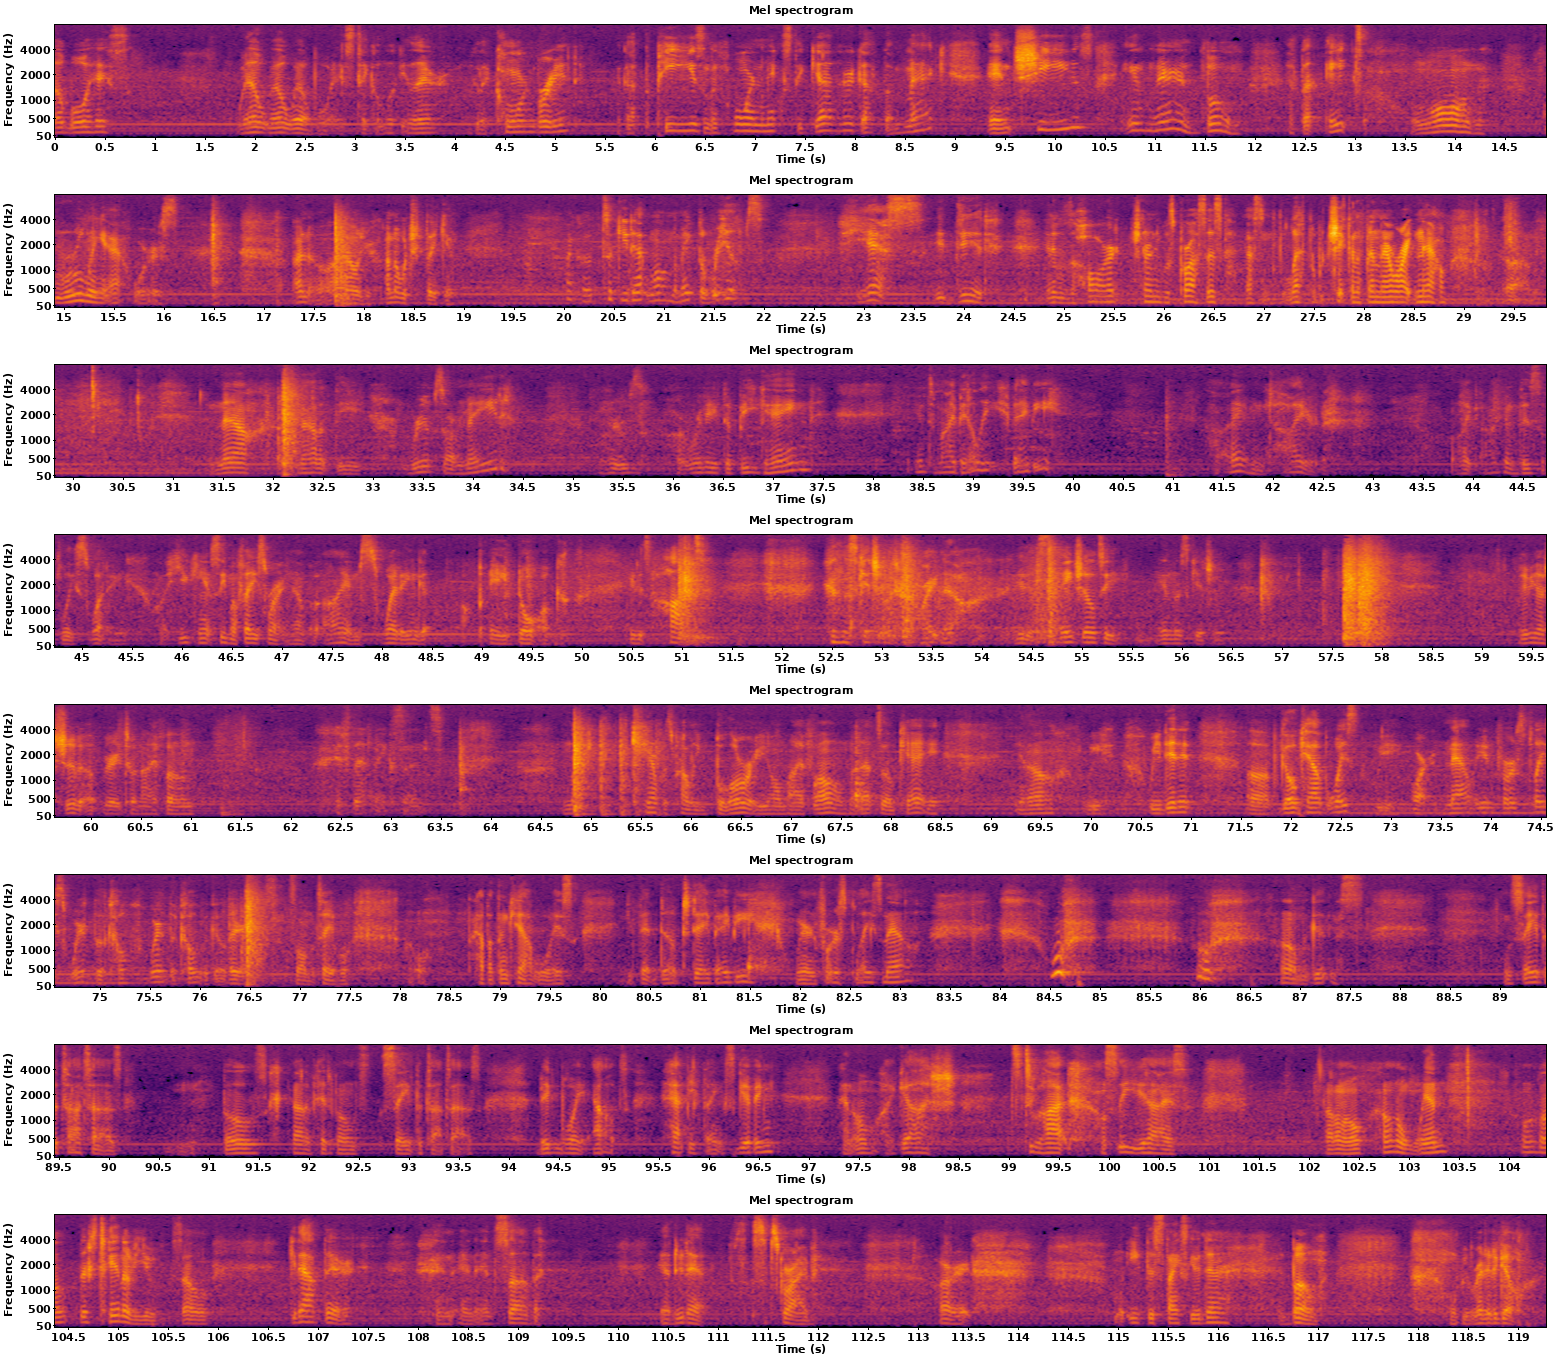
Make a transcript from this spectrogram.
Well, boys. Well, well, well, boys. Take a look at there. Look at that cornbread. I got the peas and the corn mixed together. Got the mac and cheese in there, and boom. After eight long, grueling hours. I know, I know you. I know what you're thinking. Like it took you that long to make the ribs? Yes, it did. And it was a hard, strenuous process. Got some leftover chicken up in there right now. Um, now, now that the ribs are made, ribs are ready to be gained into my belly, baby. I am tired. Like, I am visibly sweating. Like, you can't see my face right now, but I am sweating up a dog. It is hot in this kitchen right now. It is H-O-T in this kitchen. Maybe I should upgrade to an iPhone. If that makes sense. The camera's probably blurry on my phone, but that's okay. You know, we we did it. Uh, go Cowboys! We are now in first place. Where'd the where'd the cola go? There it is. It's on the table. Oh, how about them Cowboys? Get that dub today, baby. We're in first place now. Whew. Whew. Oh my goodness. Save the tatas. Those kind of headphones save the tatas. Big boy out. Happy Thanksgiving. And oh my gosh, it's too hot. I'll see you guys. I don't know. I don't know when. Well, there's 10 of you. So get out there and, and, and sub. Yeah, do that. S subscribe. Alright. I'm gonna eat this Thanksgiving dinner and boom. We'll be ready to go.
